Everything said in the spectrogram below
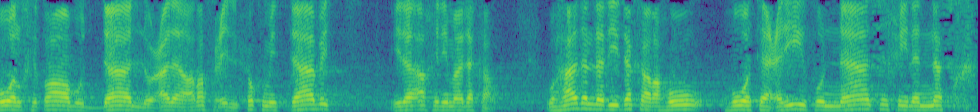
هو الخطاب الدال على رفع الحكم الثابت إلى آخر ما ذكر. وهذا الذي ذكره هو تعريف الناسخ إلى النسخ.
